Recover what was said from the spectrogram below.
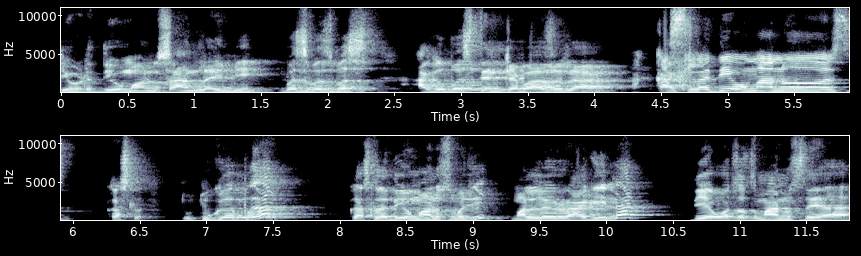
एवढं देव माणूस आणलाय मी. बस बस बस. अगं बस त्यांच्या बाजूला. कसला देव माणूस? कसला? तू तू गप हं? कसला देव माणूस म्हणजे? मला लय राग येईल हा. देवाचाच माणूस आहे हा.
